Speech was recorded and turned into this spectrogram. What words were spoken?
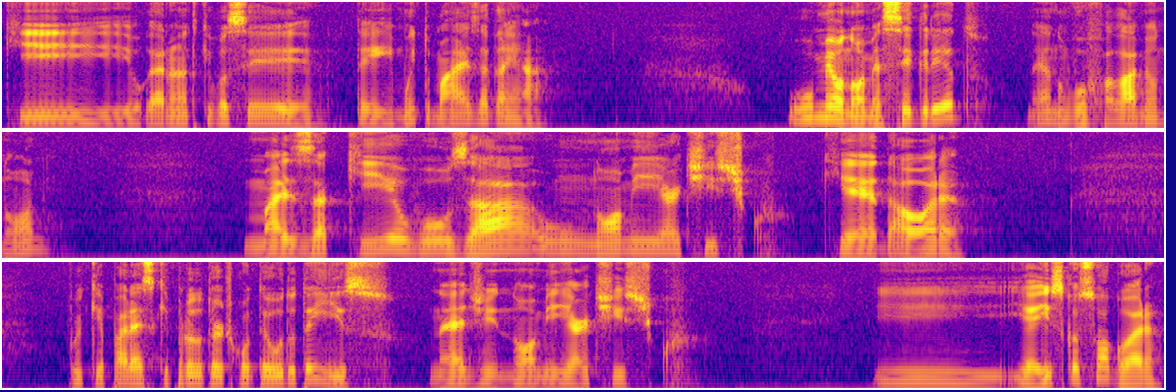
que eu garanto que você tem muito mais a ganhar. O meu nome é Segredo, né? Não vou falar meu nome, mas aqui eu vou usar um nome artístico que é da hora. Porque parece que produtor de conteúdo tem isso, né? De nome artístico. E, e é isso que eu sou agora.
